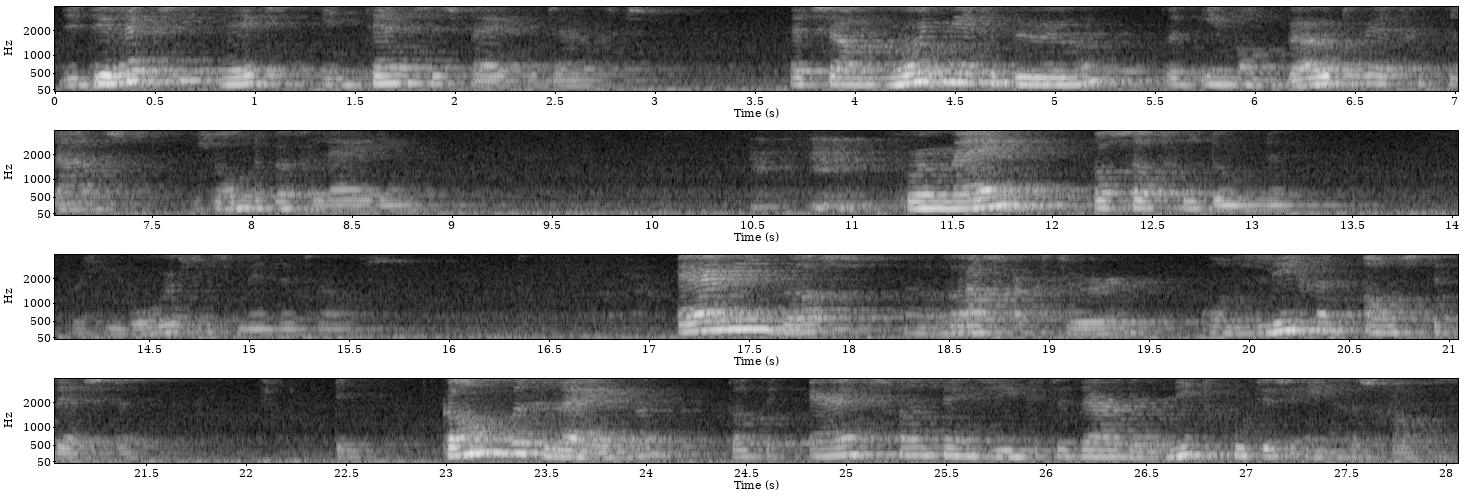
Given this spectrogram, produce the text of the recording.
De directie heeft intense spijt betuigd. Het zou nooit meer gebeuren dat iemand buiten werd geplaatst zonder begeleiding. Voor mij was dat voldoende. Voor zijn broers iets minder trouwens. Erwin was een rasacteur, kon liegen als de beste. Ik kan begrijpen dat de ernst van zijn ziekte daardoor niet goed is ingeschat.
